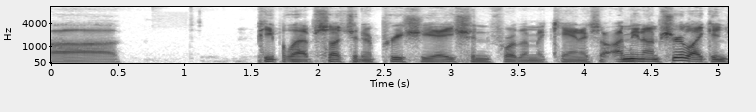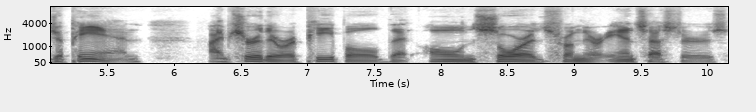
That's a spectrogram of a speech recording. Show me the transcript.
uh, people have such an appreciation for the mechanics. I mean, I'm sure like in Japan, I'm sure there are people that own swords from their ancestors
